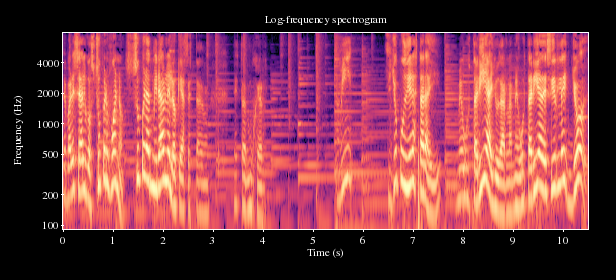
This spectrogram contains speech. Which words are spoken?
Me parece algo súper bueno, súper admirable lo que hace esta, esta mujer. A mí, si yo pudiera estar ahí, me gustaría ayudarla, me gustaría decirle, yo,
